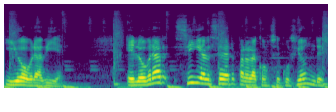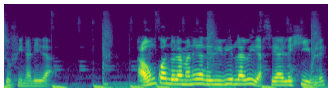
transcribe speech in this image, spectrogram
y obra bien. El obrar sigue al ser para la consecución de su finalidad. Aun cuando la manera de vivir la vida sea elegible,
